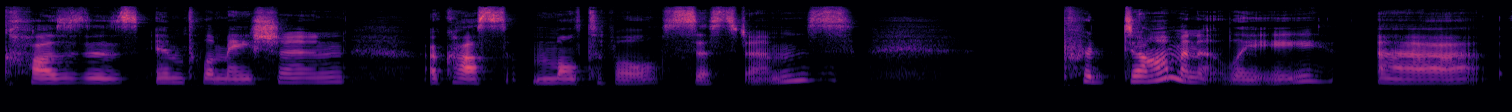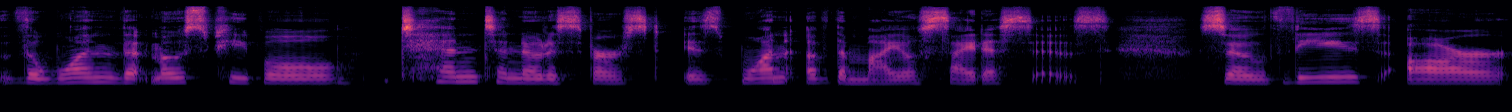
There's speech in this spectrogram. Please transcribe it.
causes inflammation across multiple systems. Predominantly, uh, the one that most people tend to notice first is one of the myositis. So these are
